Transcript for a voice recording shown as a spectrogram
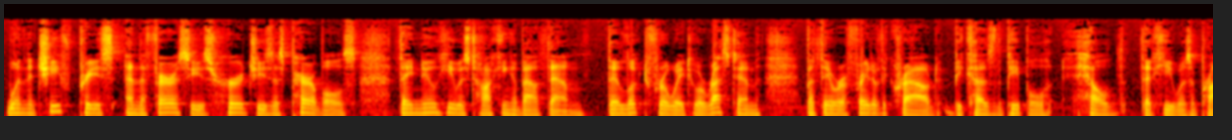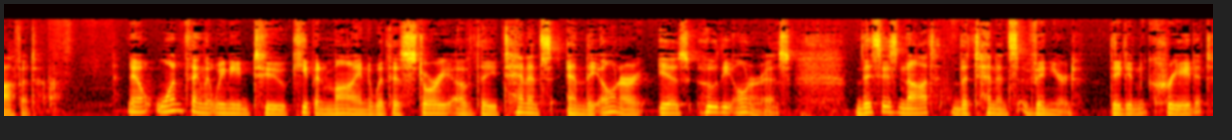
When the chief priests and the Pharisees heard Jesus' parables, they knew he was talking about them. They looked for a way to arrest him, but they were afraid of the crowd because the people held that he was a prophet. Now, one thing that we need to keep in mind with this story of the tenants and the owner is who the owner is. This is not the tenant's vineyard. They didn't create it,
